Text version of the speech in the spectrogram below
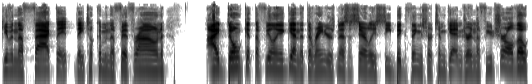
given the fact that they took him in the fifth round, I don't get the feeling again that the Rangers necessarily see big things for Tim Gettinger in the future. Although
